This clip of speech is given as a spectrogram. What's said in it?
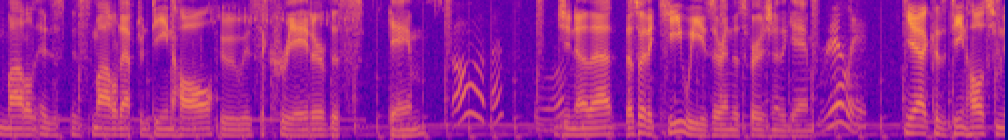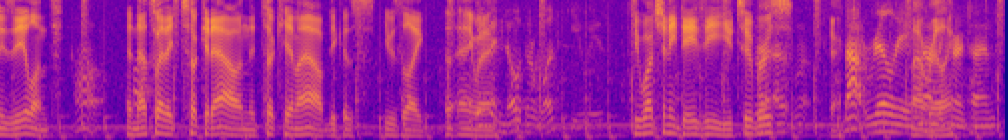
modeled is is modeled after Dean Hall, who is the creator of this game? Oh, that's cool. Did you know that? That's why the Kiwis are in this version of the game. Really? Yeah, because Dean Hall's from New Zealand, Oh. and that's why they took it out and they took him out because he was like. Uh, I didn't even know there was Kiwis. do you watch any DayZ YouTubers? Uh, uh, Not really. Not Not, really? current times.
